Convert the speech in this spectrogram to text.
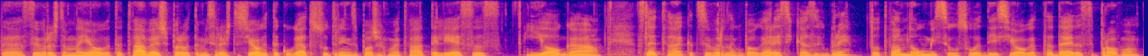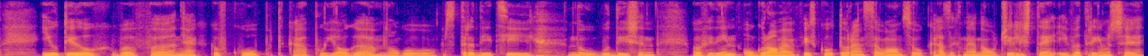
Да се връщам на йогата. Това беше първата ми среща с йогата, когато сутрин започнахме това ателие с йога. След това, като се върнах в България, си казах, бре, то това много ми се ослади с йогата, дай да се пробвам. И отидох в а, някакъв клуб, така, по йога, много с традиции, многогодишен, в един огромен физкултурен салон се оказах на едно училище и вътре имаше,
